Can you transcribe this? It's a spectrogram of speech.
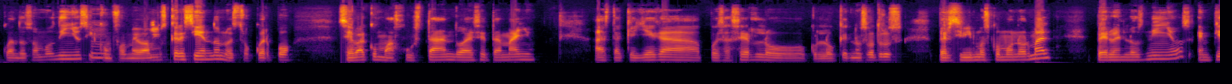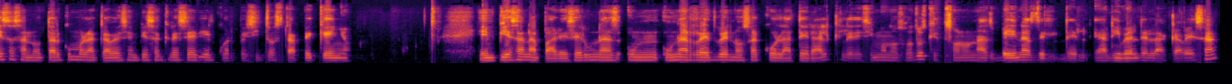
cuando somos niños y mm. conforme vamos creciendo, nuestro cuerpo se va como ajustando a ese tamaño hasta que llega pues a ser lo, que nosotros percibimos como normal, pero en los niños empiezas a notar cómo la cabeza empieza a crecer y el cuerpecito está pequeño. Empiezan a aparecer unas, una red venosa colateral que le decimos nosotros, que son unas venas a nivel de la cabeza,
